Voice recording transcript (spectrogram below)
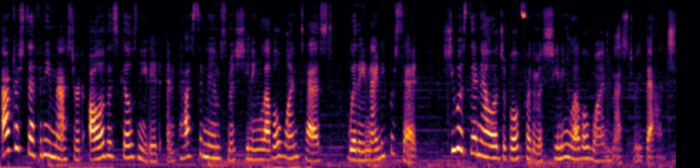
After Stephanie mastered all of the skills needed and passed the NIMS Machining Level 1 test, with a 90%, she was then eligible for the Machining Level 1 Mastery Badge.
